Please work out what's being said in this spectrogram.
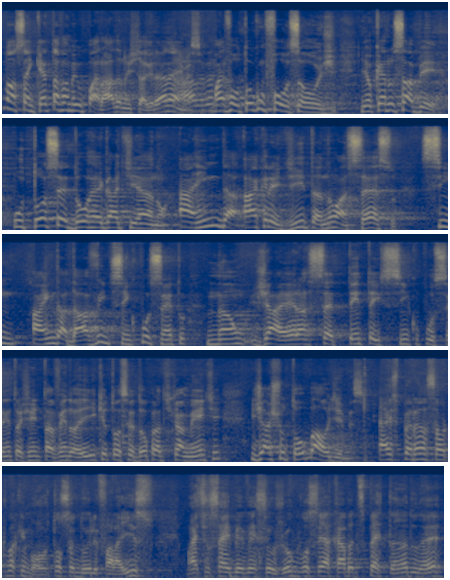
Nossa enquete estava meio parada no Instagram, né, Emerson? Mas voltou com força hoje. E eu quero saber, o torcedor regatiano ainda acredita no acesso? Sim, ainda dá 25%. Não, já era 75%. A gente está vendo aí que o torcedor praticamente já chutou o balde, Emerson. É a esperança é última que morre. O torcedor ele fala isso, mas se o CRB vencer o jogo, você acaba despertando, né?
